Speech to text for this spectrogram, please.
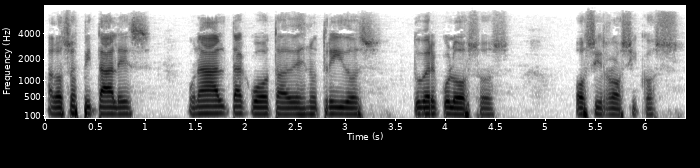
a los hospitales una alta cuota de desnutridos, tuberculosos, o cirrósicos.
